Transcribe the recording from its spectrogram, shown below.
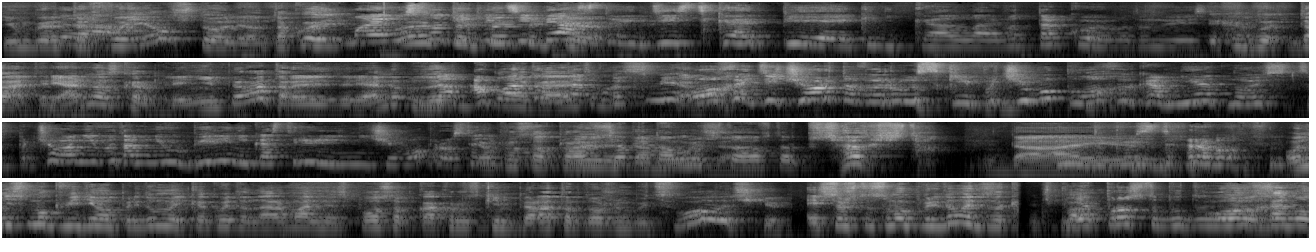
Ему говорят, ты Да. охуел, что ли? Он такой... Мои услуги «Э, для ты, ты, тебя ты». стоят 10 копеек, Николай. Вот такой вот он весь. И как бы, да, это реально оскорбление императора, это реально за Да, это а полагается такой, бессмертие. ох, эти чертовы русские, почему плохо ко мне относятся? Почему они его там не убили, не кастрировали, ничего, просто Я они просто отправили Все домой, потому, да. что автор «Пшах, что?» Да, Ну, и... такой здоров. Он не смог, видимо, придумать какой-то нормальный способ, как русский император должен быть сволочью. И все, что смог придумать, это, типа, Я просто буду он хотел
